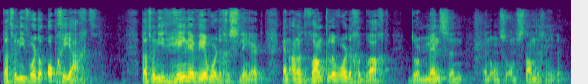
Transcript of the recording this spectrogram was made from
dat we niet worden opgejaagd. Dat we niet heen en weer worden geslingerd en aan het wankelen worden gebracht door mensen en onze omstandigheden.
